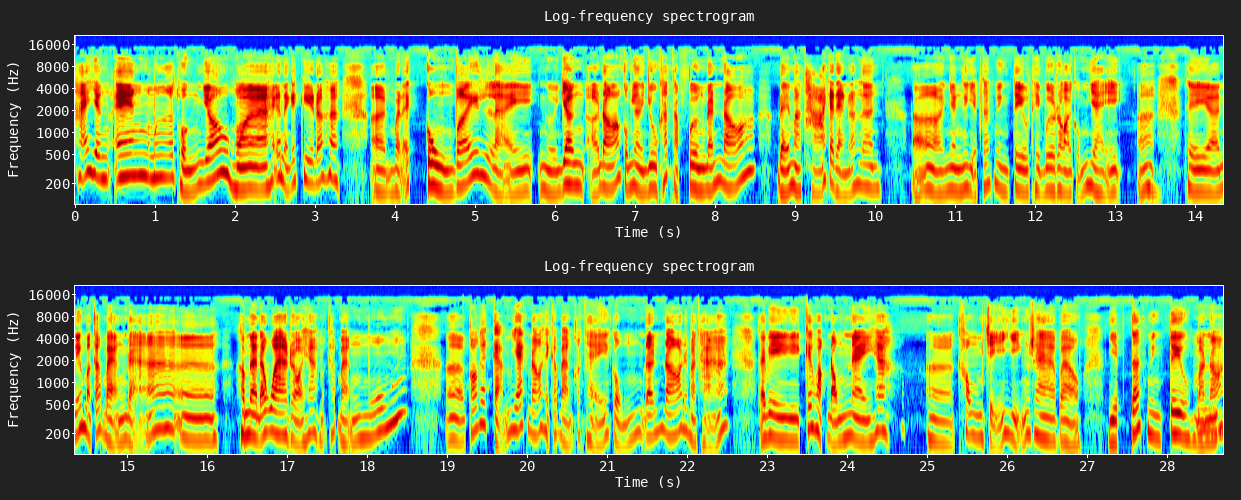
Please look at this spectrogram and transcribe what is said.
thái dân an mưa thuận gió hòa hay cái này cái kia đó ha. À, và để cùng với lại người dân ở đó cũng như là du khách thập phương đến đó để mà thả cái đèn đó lên đó nhân cái dịp Tết Nguyên Tiêu thì vừa rồi cũng vậy. À, thì à, nếu mà các bạn đã ờ, hôm nay đã qua rồi ha mà các bạn muốn ờ, có cái cảm giác đó thì các bạn có thể cũng đến đó để mà thả. Tại vì cái hoạt động này ha ờ, không chỉ diễn ra vào dịp Tết Nguyên Tiêu mà nó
